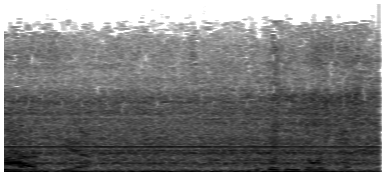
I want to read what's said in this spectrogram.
Yeah. It doesn't go against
